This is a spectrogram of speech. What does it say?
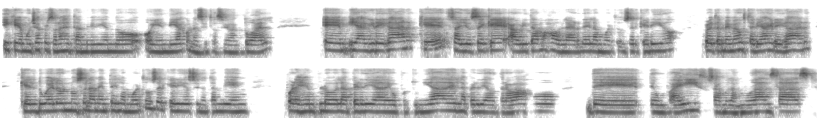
y que muchas personas están viviendo hoy en día con la situación actual. Em, y agregar que, o sea, yo sé que ahorita vamos a hablar de la muerte de un ser querido, pero también me gustaría agregar que el duelo no solamente es la muerte de un ser querido, sino también, por ejemplo, la pérdida de oportunidades, la pérdida de un trabajo, de, de un país, o sea, las mudanzas,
